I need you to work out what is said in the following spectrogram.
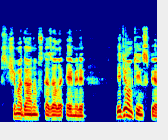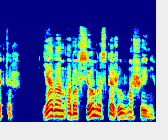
с чемоданом», — сказала Эмили. Идемте, инспектор. Я вам обо всем расскажу в машине.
